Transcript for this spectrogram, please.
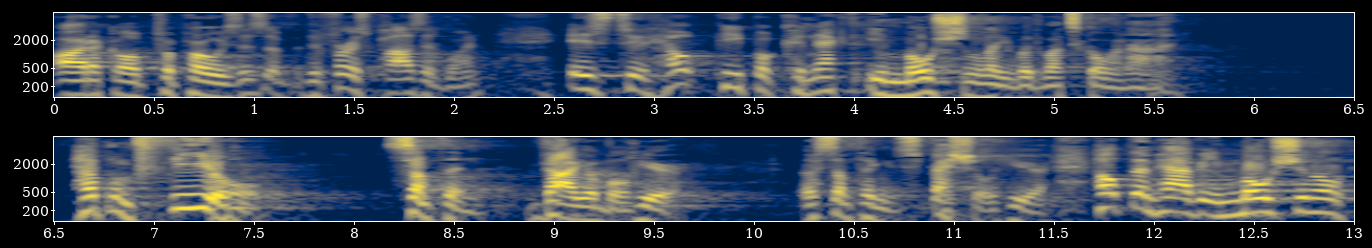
article proposes, the first positive one, is to help people connect emotionally with what's going on. Help them feel something valuable here or something special here. Help them have emotional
